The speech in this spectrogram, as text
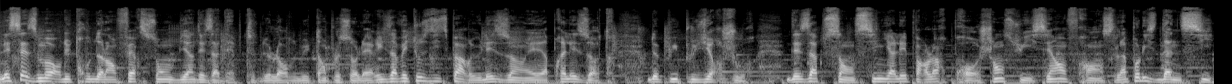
Les 16 morts du trou de l'enfer sont bien des adeptes de l'ordre du Temple solaire. Ils avaient tous disparu les uns et après les autres depuis plusieurs jours. Des absences signalées par leurs proches en Suisse et en France. La police d'Annecy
